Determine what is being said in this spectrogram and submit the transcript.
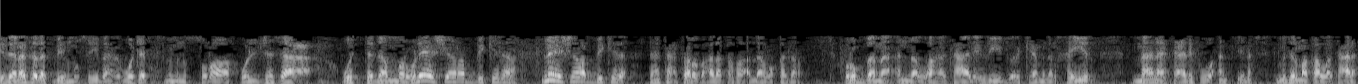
إذا نزلت به المصيبة وجدت من الصراخ والجزع والتذمر وليش يا ربي كذا؟ ليش يا ربي كذا؟ لا تعترض على قضاء الله وقدره. ربما أن الله تعالى يريد لك من الخير ما لا تعرفه أنت لنفسك. مثل ما قال الله تعالى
